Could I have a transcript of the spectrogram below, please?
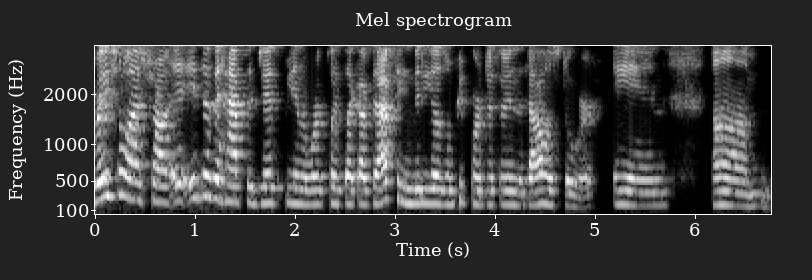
Racialized trauma. It, it, doesn't have to just be in the workplace. Like I've said, I've seen videos when people are just in the dollar store and um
